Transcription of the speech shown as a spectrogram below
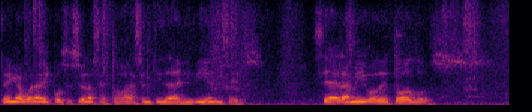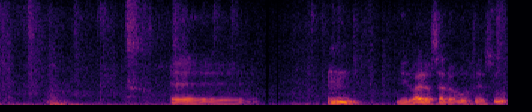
Tenga buena disposición hacia todas las entidades vivientes. Sea el amigo de todos. Eh, Nirvaira Sarva Bhutesu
